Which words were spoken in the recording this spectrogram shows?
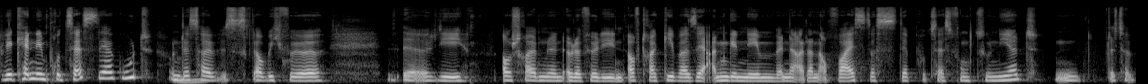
Wir kennen den Prozess sehr gut und mhm. deshalb ist es, glaube ich, für äh, die Ausschreibenden oder für den Auftraggeber sehr angenehm, wenn er dann auch weiß, dass der Prozess funktioniert. Und deshalb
